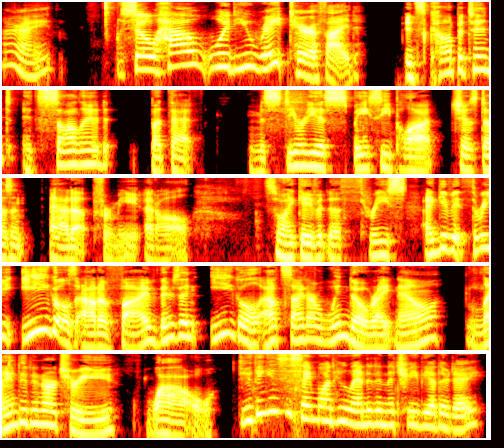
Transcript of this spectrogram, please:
all right so how would you rate terrified it's competent, it's solid, but that mysterious spacey plot just doesn't add up for me at all. So I gave it a three. I give it three eagles out of five. There's an eagle outside our window right now, landed in our tree. Wow. do you think he's the same one who landed in the tree the other day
